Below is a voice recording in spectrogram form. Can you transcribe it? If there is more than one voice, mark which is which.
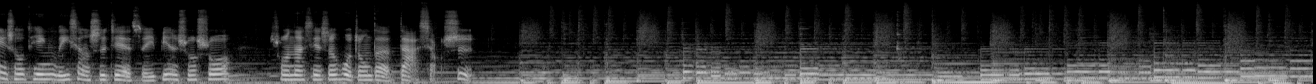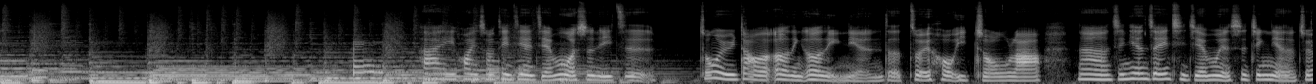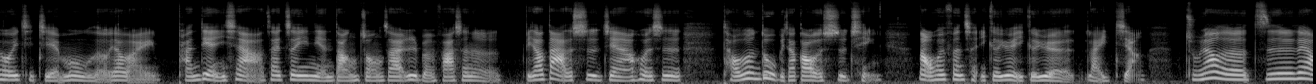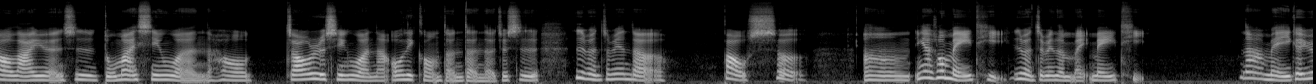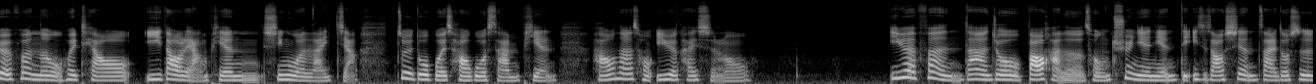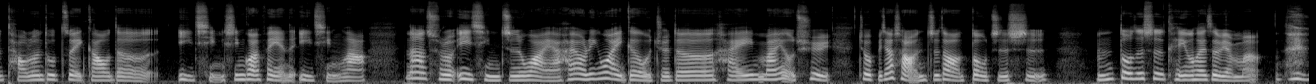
Speaker 1: 欢迎收听《理想世界随便说说》，说那些生活中的大小事。嗨，欢迎收听今天的节目，我是李子。终于到了二零二零年的最后一周啦！那今天这一期节目也是今年的最后一期节目了，要来盘点一下在这一年当中，在日本发生的比较大的事件啊，或者是讨论度比较高的事情。那我会分成一个月一个月来讲，主要的资料来源是读卖新闻，然后朝日新闻啊、o l i g o n 等等的，就是日本这边的报社。嗯，应该说媒体，日本这边的媒媒体。那每一个月份呢，我会挑一到两篇新闻来讲，最多不会超过三篇。好，那从一月开始喽。一月份当然就包含了从去年年底一直到现在都是讨论度最高的疫情，新冠肺炎的疫情啦。那除了疫情之外啊，还有另外一个我觉得还蛮有趣，就比较少人知道的斗知识。嗯，斗志是可以用在这边吗？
